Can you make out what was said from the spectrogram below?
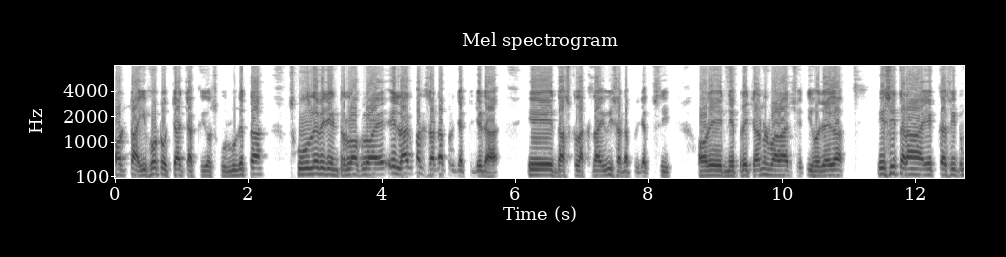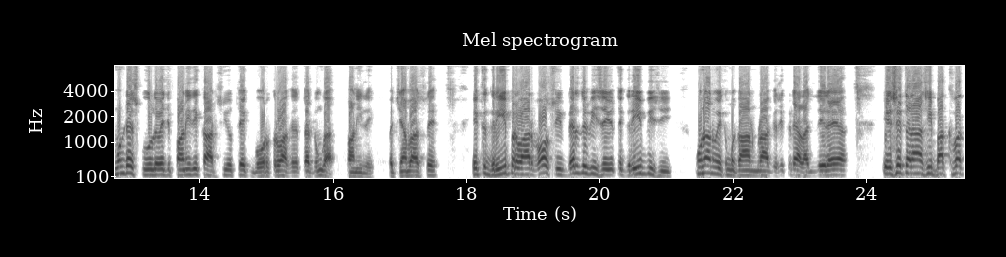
ਔਰ 2.5 ਫੁੱਟ ਉੱਚਾ ਚੱਕ ਕੇ ਉਹ ਸਕੂਲ ਨੂੰ ਦਿੱਤਾ। ਸਕੂਲ ਦੇ ਵਿੱਚ ਇੰਟਰਲੌਕ ਲਵਾਏ। ਇਹ ਲਗਭਗ ਸਾਡਾ ਪ੍ਰੋਜੈਕਟ ਜਿਹੜਾ ਇਹ 10 ਕੁ ਲੱਖ ਦਾ ਇਹ ਵੀ ਸਾਡਾ ਪ੍ਰੋਜੈਕਟ ਸੀ। ਔਰ ਇਹ ਨੇਪਰੇ ਚੜਨ ਵਾਲਾ ਛੇਤੀ ਹੋ ਜਾਏਗਾ। ਇਸੇ ਤਰ੍ਹਾਂ ਇੱਕ ਅਸੀਂ ਡਮੁੰਡੇ ਸਕੂਲ ਦੇ ਵਿੱਚ ਪਾਣੀ ਦੀ ਘਾਟ ਸੀ, ਉੱਥੇ ਇੱਕ ਬੋਰ ਕਰਵਾ ਕੇ ਦਿੱਤਾ ਡੂੰਘਾ ਪਾਣੀ ਲਈ ਬੱਚਿਆਂ ਵਾਸਤੇ। ਇੱਕ ਗਰੀਬ ਪਰਿਵਾਰ ਬਹੁਤ ਸੀ, ਬਿਰਧ ਵੀ ਸੀ ਤੇ ਗਰੀਬ ਵੀ ਸੀ। ਉਹਨਾਂ ਨੂੰ ਇੱਕ ਮਕਾਨ ਬਣਾ ਕੇ ਅਸੀਂ ਘੜਿਆਲਾ 'ਚ ਦੇ ਰਹੇ ਆ ਇਸੇ ਤਰ੍ਹਾਂ ਅਸੀਂ ਵੱਖ-ਵੱਖ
